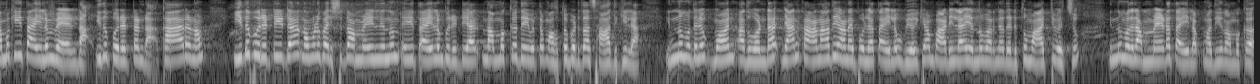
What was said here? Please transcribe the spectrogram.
നമുക്ക് ഈ തൈലം വേണ്ട ഇത് പുരട്ടണ്ട. കാരണം ഇത് പുരട്ടിയിട്ട് നമ്മൾ പരിശുദ്ധ അമ്മയിൽ നിന്നും ഈ തൈലം പുരട്ടിയാൽ നമുക്ക് ദൈവത്തെ മഹത്വപ്പെടുത്താൻ സാധിക്കില്ല. ഇന്ന് മുതൽ മോൻ അതുകൊണ്ട് ഞാൻ കാണാതെയാണെങ്കിൽ പോലും തൈലം ഉപയോഗിക്കാൻ പാടില്ല എന്ന് പറഞ്ഞത് എടുത്ത് മാറ്റി വെച്ചു. ഇന്ന് മുതൽ അമ്മയുടെ തൈലം മതി നമുക്ക്.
